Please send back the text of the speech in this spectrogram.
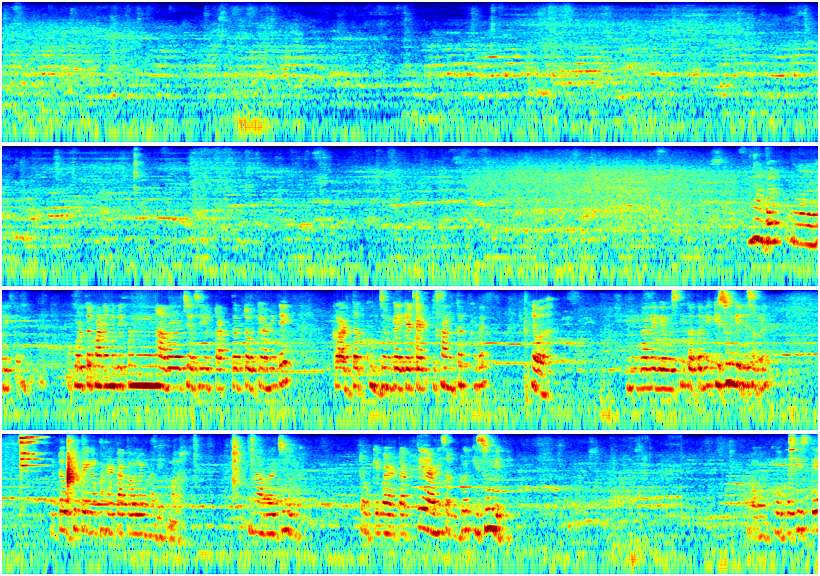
टाकतात टवके आणि ते काढतात. खूप जण काही काही टॅक्ट सांगतात खरं. तेव्हा निघाले व्यवस्थित. आता मी किसून घेते सगळे. टवके पहिला बाहेर टाकावं लागणार आहेत मला. नारळाचे टवके बाहेर टाकते आणि सगळं किसून घेते. खोबरं किसते.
